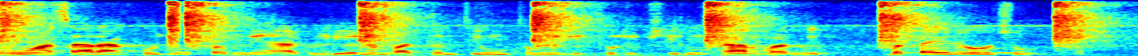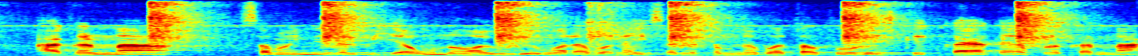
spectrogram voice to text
હું આશા રાખું છું તમને આ વિડીયોના માધ્યમથી હું તમને લિથોલિપ્સીની સારવારની બતાવી રહ્યો છું. આગળના સમયની અંદર બીજા હું નવા વીડિયો મારા બનાવીશ અને તમને બતાવતો રહીશ કે કયા કયા પ્રકારના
